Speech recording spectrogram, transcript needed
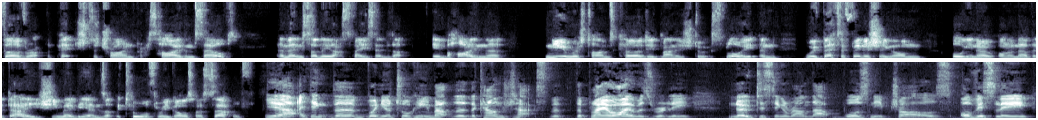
further up the pitch to try and press higher themselves. And then suddenly that space ended up in behind that numerous times Kerr did manage to exploit. And with better finishing on or you know on another day she maybe ends up with two or three goals herself. Yeah i think the when you're talking about the the counterattacks the, the player i was really noticing around that was Niamh Charles. Obviously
